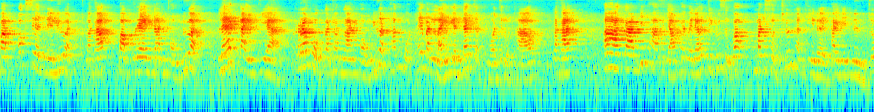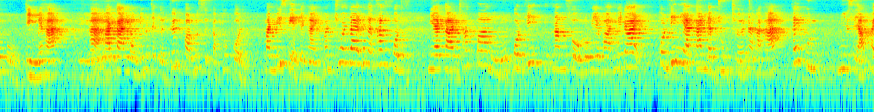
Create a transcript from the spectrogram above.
ปรับออกซิเจนในเลือดนะคะปรับแรงดันของเลือด และไกเกลี่ยระบบการทำงานของเลือดทั้งหมดให้มันไหลเวียนได้จากหัวจรดเท้านะคะอาการที่ทาสยามไปไปแล้วจริงรู้สึกว่ามันสดชื่นทันทีเลยภายในหนึ่งชั่วโมงจริงไหมคะอ่าอาการเหล่านี้มันจะเกิดขึ้นความรู้สึกกับทุกคน มันวิเศษยังไง มันช่วยได้แม้กระทั่งคน มีอาการชักป้าหมู คนที่นำส่งโรงพยาบาลไม่ได้ คนที่มีอาการแบบฉุกเฉินน่ะนะคะ ให้คุณมีสยามไพร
